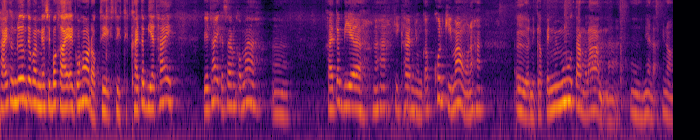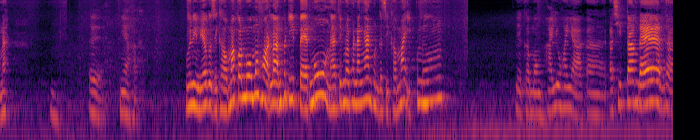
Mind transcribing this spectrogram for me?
ขายเครื่องดื่มแต่ว่าเมียสิบ่ขายแอลกอฮอล์ดอกสิสิขายต่เบียร์ไทย เบียร์ไทยก็สั่งเขามาอ่าขายต่เบียร์นะคะขี้คร้านอยู่กับคนขี้เมานะคะเอออันนี้ก็เป็นเมนูตั้งร้านนะเออเนี่ยแหละพี่น้องนะเออเนี่ยค่ะมื้อนี้เมียก็สิเขามาก่อนโมงมาฮอดร้านพอดี8โมงนะจังหน่อยพนักงานเพิ่นก็สิเขามาอีกผู้หนึง เนี่ยค่ะมองหาอยู่หาอยากอ่าอาชีพต่างแดนค่ะ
